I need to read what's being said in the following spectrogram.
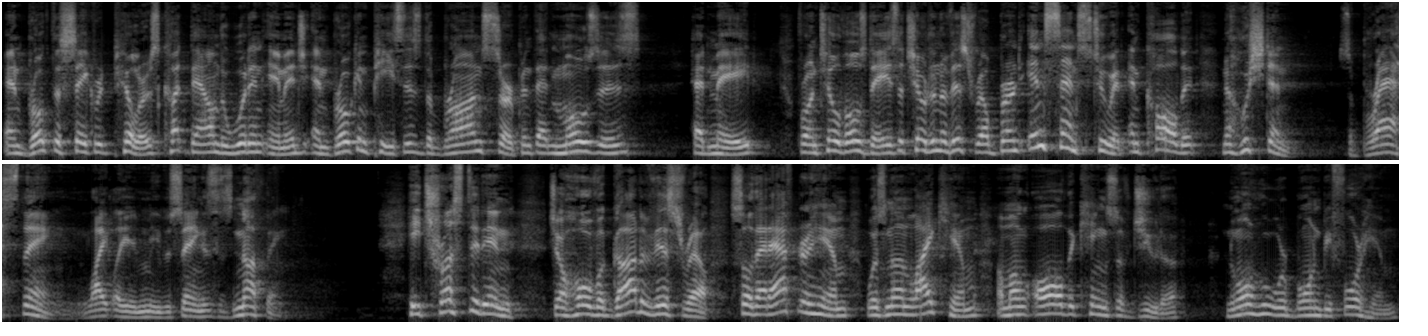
and broke the sacred pillars, cut down the wooden image, and broke in pieces the bronze serpent that Moses had made. For until those days, the children of Israel burned incense to it and called it Nehushtan. It's a brass thing, lightly, he was saying this is nothing. He trusted in Jehovah, God of Israel, so that after him was none like him among all the kings of Judah, nor who were born before him,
